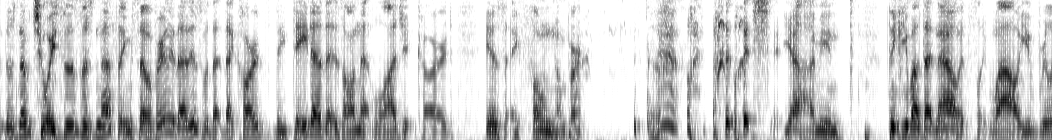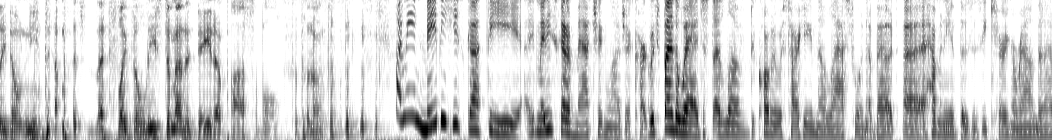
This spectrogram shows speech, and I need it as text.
there's no choices. There's nothing. So apparently, that is what that that card. The data that is on that logic card is a phone number. Which, yeah, I mean, thinking about that now, it's like, wow, you really don't need that much. That's like the least amount of data possible to put on something. I mean, maybe he's got the maybe he's got a matching logic card. Which, by the way, I just I loved. Kwame was talking in the last one about uh, how many of those is he carrying around, and I,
